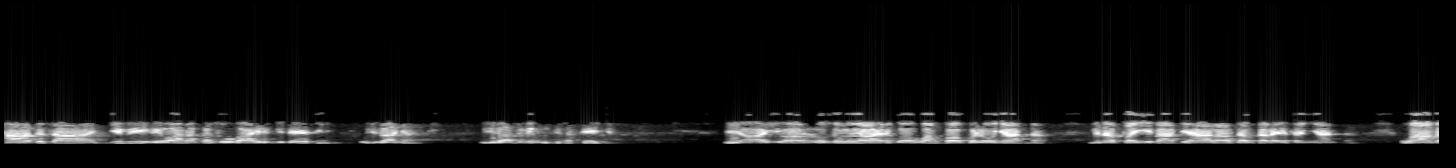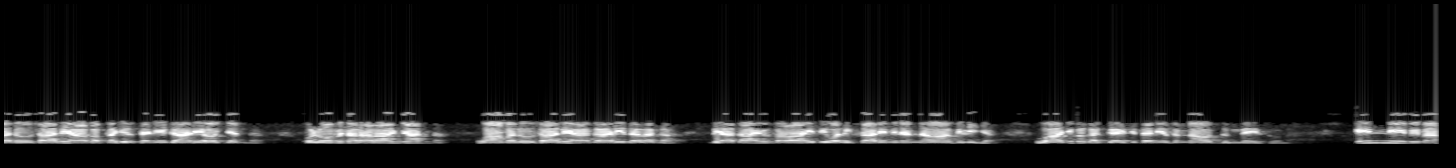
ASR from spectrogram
حادثة جبري في وأنا كسوفا إربتسي وجرانيات وجرانيات من قد فتيج. يا أيها الرسل يا إرقوان كوكلو نياتنا. من الطيبات حلال دفك غيثا نياتنا. وعملوا صالحا بقجرتني غاري هجنا كلوا من الحلال نياتنا وعملوا صالحا غاري دلقا بأداء الفرائض والإكثار من النوافل جا. واجب قيتتني سنة الدميسون إني بما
